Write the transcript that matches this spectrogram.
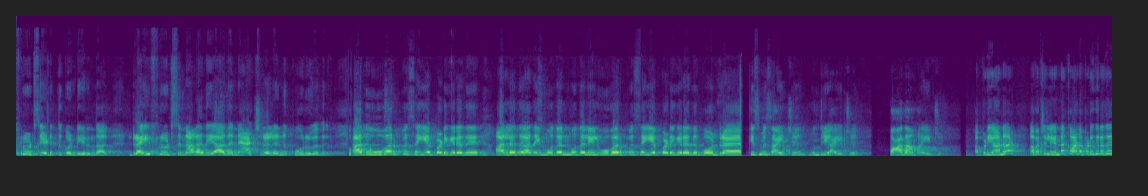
ஃப்ரூட்ஸ் எடுத்துக்கொண்டிருந்தால் ட்ரை ஃப்ரூட்ஸ்னால் அதை அதை நேச்சுரல்னு கூறுவது. அது உவர்ப்பு செய்யப்படுகிறது அல்லது அதை முதன் முதலில் உவர்ப்பு செய்யப்படுகிறது போன்ற கிஸ்மிஸ் ஆயிற்று முந்திரி ஆயிற்று பாதாம் ஆயிற்று. அப்படியானால் அவற்றில் என்ன காணப்படுகிறது?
